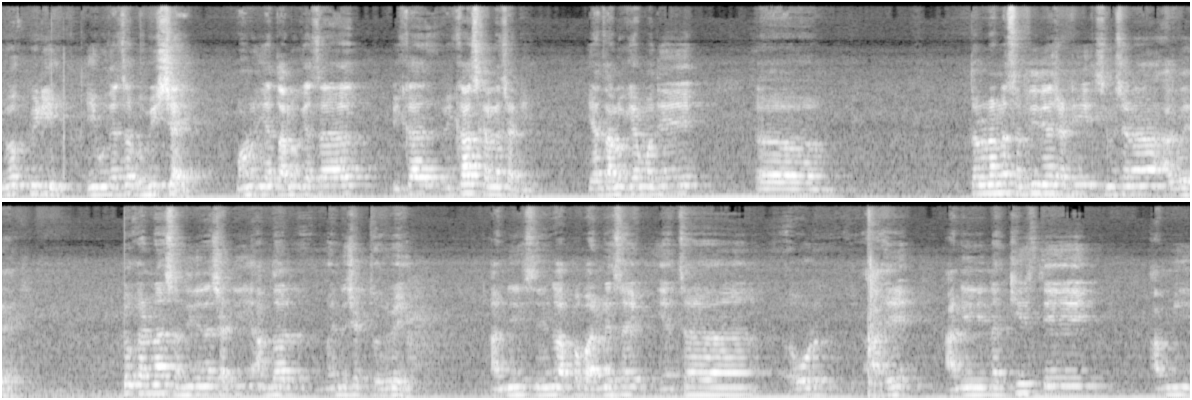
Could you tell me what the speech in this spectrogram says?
युवक पिढी ही उद्याचं भविष्य आहे. म्हणून या तालुक्याचा विकास विकास करण्यासाठी या तालुक्यामध्ये तरुणांना संधी देण्यासाठी शिवसेना आग्रही आहे. युवकांना संधी देण्यासाठी आमदार महेंद्रशेठ थोरवे आणि श्रीरंगाप्पा बारणे यांचा ओढ आहे. आणि नक्कीच ते आम्ही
